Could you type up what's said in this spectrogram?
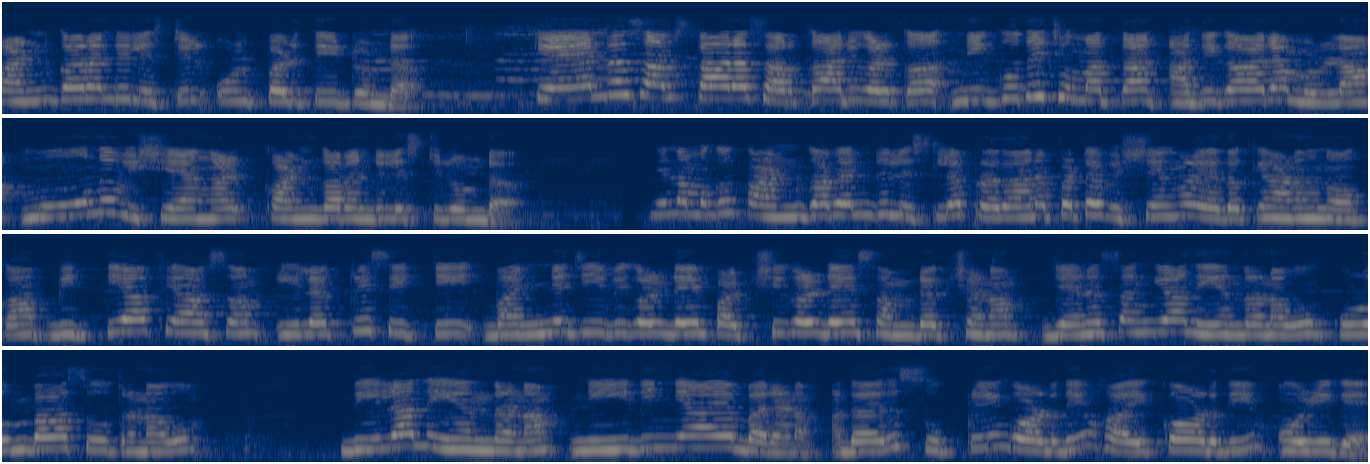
കൺകറന്റ് ലിസ്റ്റിൽ ഉൾപ്പെടുത്തിയിട്ടുണ്ട്. കേന്ദ്ര സംസ്ഥാന സർക്കാരുകൾക്ക് നികുതി ചുമത്താൻ അധികാരമുള്ള മൂന്ന് വിഷയങ്ങൾ കൺകറന്റ് ലിസ്റ്റിലുണ്ട് ഇനി നമുക്ക് കൺകറന്റ് ലിസ്റ്റിലെ പ്രധാനപ്പെട്ട വിഷയങ്ങൾ ഏതൊക്കെയാണെന്ന് നോക്കാം. വിദ്യാഭ്യാസം ഇലക്ട്രിസിറ്റി വന്യജീവികളുടെയും പക്ഷികളുടെയും സംരക്ഷണം ജനസംഖ്യാ നിയന്ത്രണവും കുടുംബാസൂത്രണവും വില നിയന്ത്രണം നീതിന്യായ ഭരണം അതായത് സുപ്രീം കോടതിയും ഹൈക്കോടതിയും ഒഴികെ.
